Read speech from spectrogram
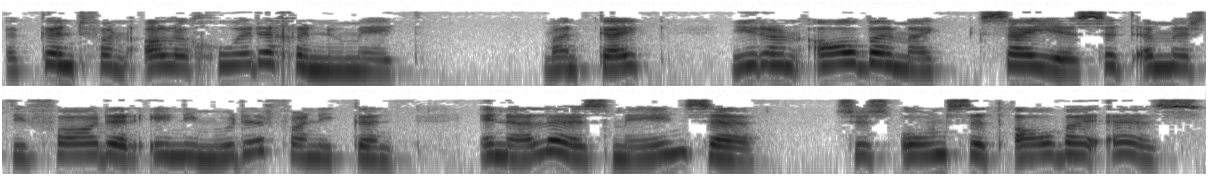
een kind van alle gode genoem het. Want kyk, hier aan al by my sye sit immers die vader en die moeder van die kind, en hulle is mense, soos ons dit albei is.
